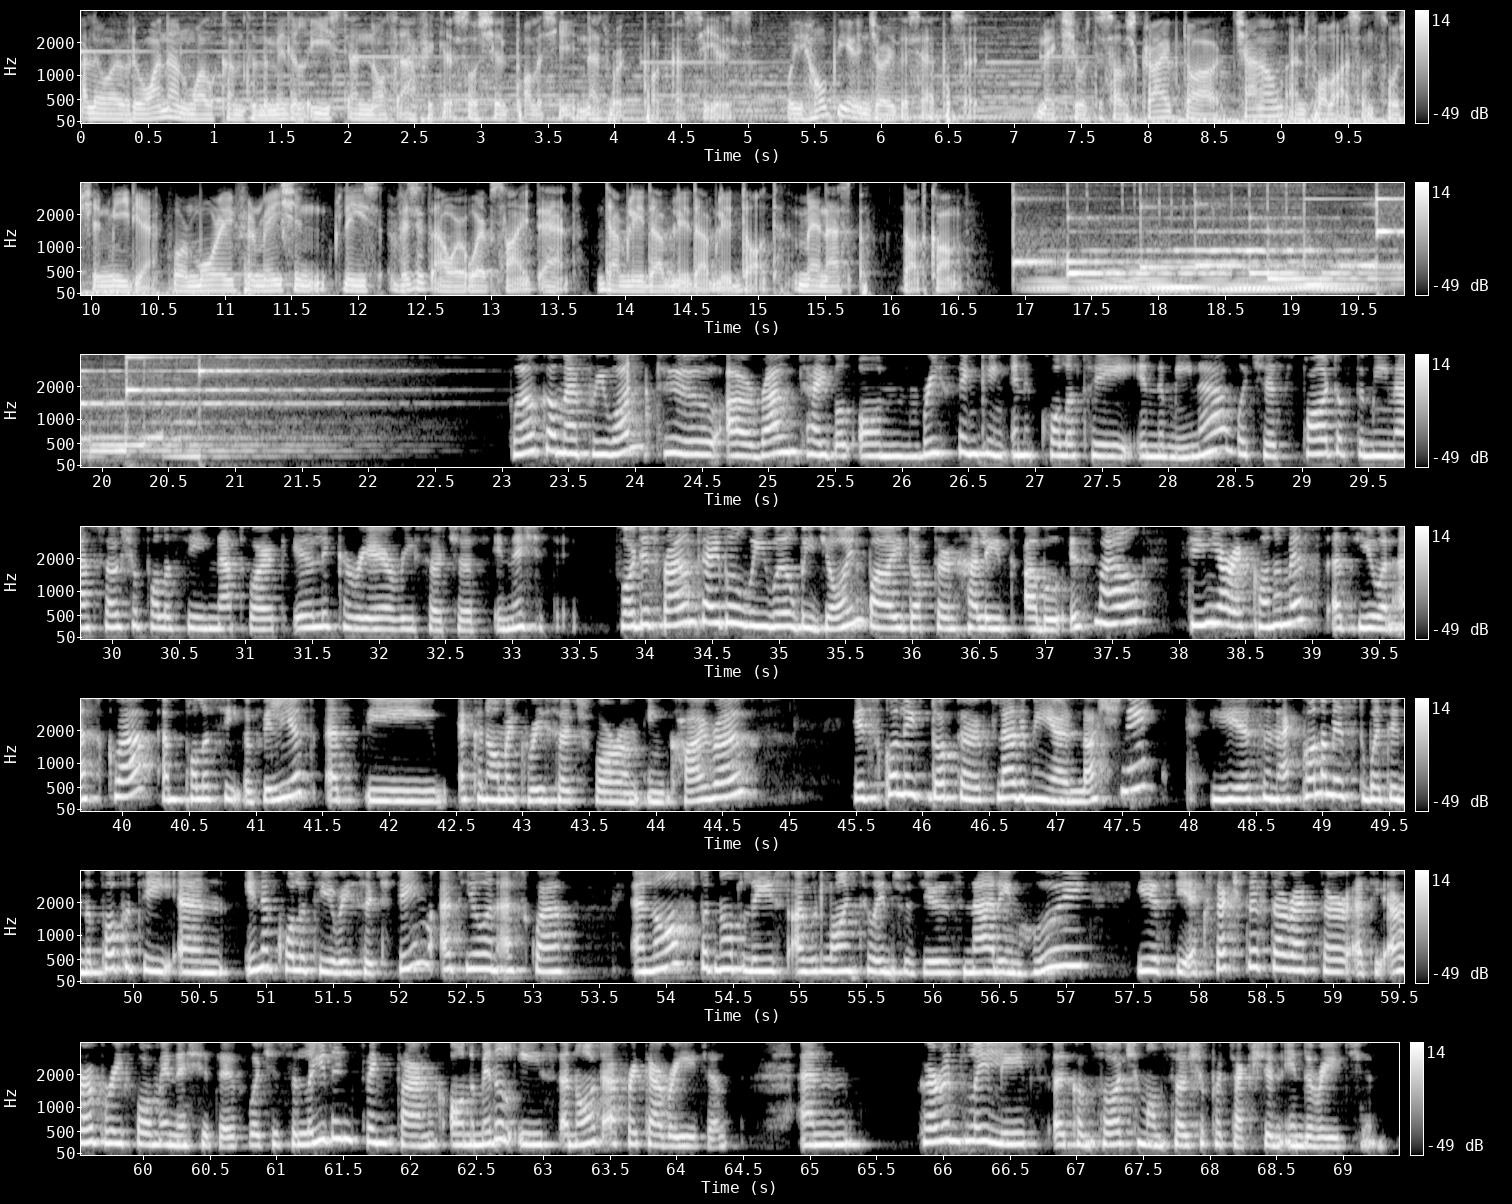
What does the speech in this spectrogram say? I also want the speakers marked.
Speaker 1: Hello, everyone, and welcome to the Middle East and North Africa Social Policy Network podcast series. We hope you enjoyed this episode. Make sure to subscribe to our channel and follow us on social media. For more information, please visit our website at www.menasp.com.
Speaker 2: Welcome everyone to our roundtable on rethinking inequality in the MENA, which is part of the MENA Social Policy Network Early Career Researchers Initiative. For this roundtable, we will be joined by Dr. Khalid Abu Ismail, Senior Economist at UN-ESCWA and Policy Affiliate at the Economic Research Forum in Cairo. His colleague Dr. Vladimir Hlasny, he is an economist within the Poverty and Inequality Research Team at UN-ESCWA. And last but not least, I would like to introduce Nadim Houry. He is the executive director at the Arab Reform Initiative, which is a leading think tank on the Middle East and North Africa region, and currently leads a consortium on social protection in the region.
